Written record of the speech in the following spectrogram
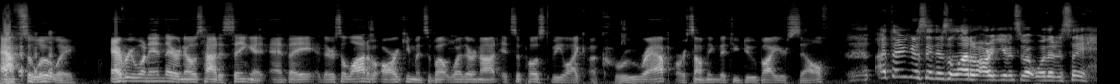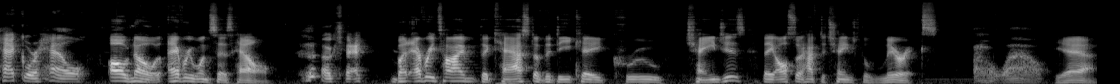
absolutely. Everyone in there knows how to sing it, and they there's a lot of arguments about whether or not it's supposed to be like a crew rap or something that you do by yourself. I thought you were gonna say there's a lot of arguments about whether to say heck or hell. Oh no, everyone says hell. Okay. But every time the cast of the DK crew changes, they also have to change the lyrics. Oh wow. Yeah.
